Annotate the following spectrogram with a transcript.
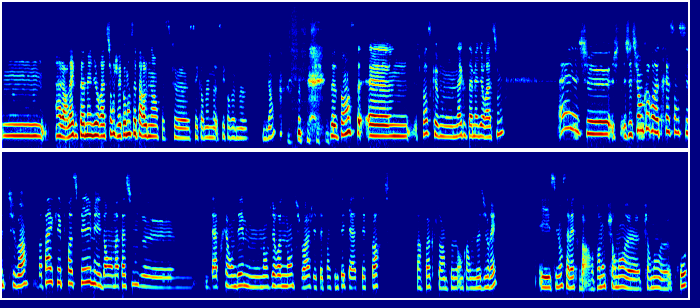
Mmh, alors, l'axe d'amélioration, je vais commencer par le mien parce que c'est quand même, quand même euh, bien, je pense. Euh, je pense que mon axe d'amélioration, eh, je, je, suis encore euh, très sensible, tu vois. Pas avec les prospects, mais dans ma façon de, d'appréhender mon environnement, tu vois. J'ai cette sensibilité qui est assez forte, parfois que je dois un peu encore mesurer. Et sinon, ça va être bah, vraiment purement, purement pro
